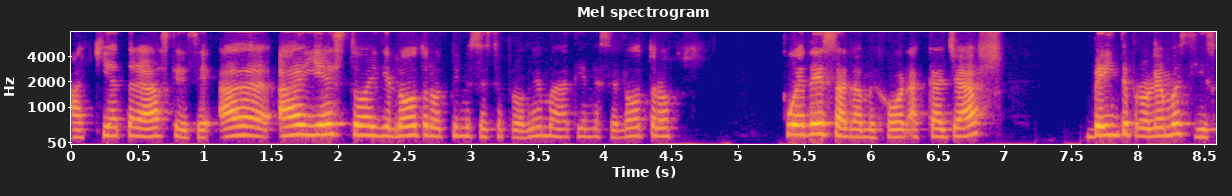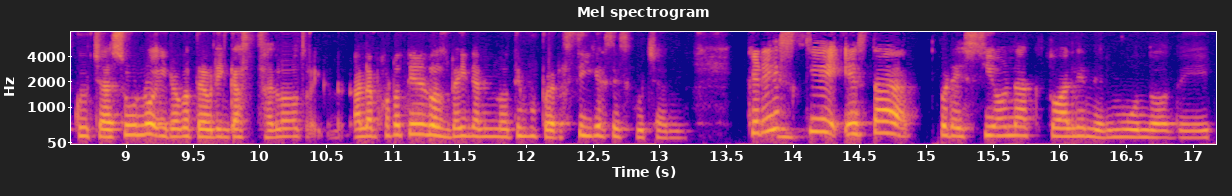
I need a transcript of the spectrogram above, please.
aquí atrás que dice, ah, hay esto, hay el otro, tienes este problema, tienes el otro. Puedes a lo mejor acallar 20 problemas y escuchas uno y luego te brincas al otro. A lo mejor no tienes los 20 al mismo tiempo, pero sigues escuchando. ¿Crees que esta presión actual en el mundo de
